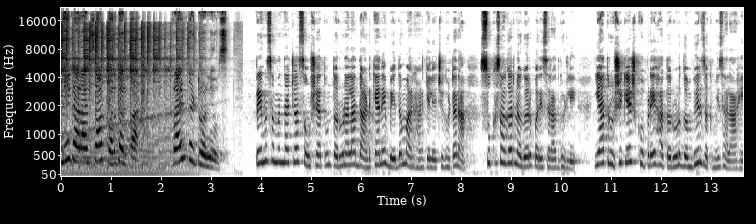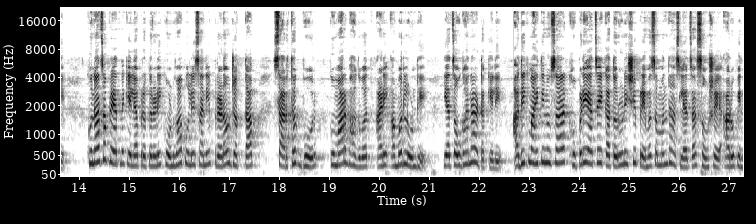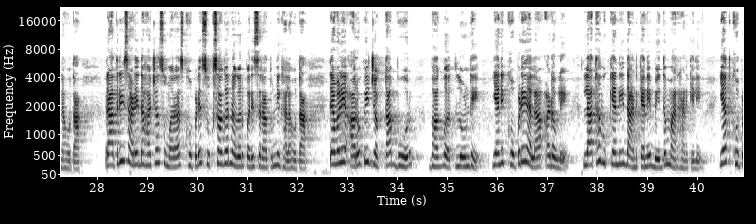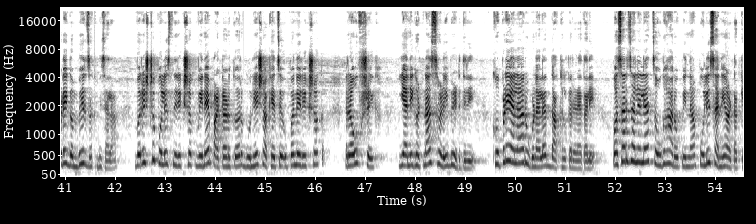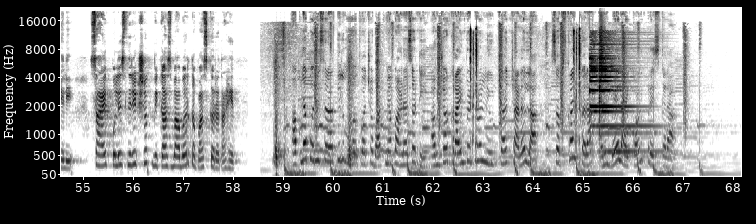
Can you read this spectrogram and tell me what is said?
गुन्हेगारांचा कर्दनकाळ crime patrol news. प्रेमसंबंधाच्या संशयातून तरुणाला दांडक्याने बेदम मारहाण केल्याची घटना सुखसागर नगर परिसरात घडली. यात ऋषिकेश खोपडे हा तरुण गंभीर जखमी झाला आहे. खुनाचा प्रयत्न केल्याप्रकरणी कोंढवा पोलिसांनी प्रणव जगताप सार्थक भोर कुमार भागवत आणि अमर लोंढे या चौघांना अटक केली. अधिक माहितीनुसार खोपडे याचे एका तरुणीशी प्रेमसंबंध असल्याचा संशय आरोपींना होता. रात्री साडेदहाच्या सुमारास खोपडे सुखसागर नगर परिसरातून निघाला होता. त्यावेळी आरोपी जगताप भोर भागवत लोंढे यांनी खोपडे याला अडवले. लाथाबुक्क्यांनी दांडक्याने बेदम मारहाण केली. यात खोपडे गंभीर जखमी झाला. वरिष्ठ पोलीस निरीक्षक विनय पाटणकर गुन्हे शाखेचे उपनिरीक्षक रौफ शेख यांनी घटनास्थळी भेट दिली. खोपडे याला रुग्णालयात दाखल करण्यात आले. पसार झालेल्या चौघा आरोपींना पोलिसांनी अटक केली. सहाय्यक पोलीस निरीक्षक विकास बाबर तपास करत आहेत. आपल्या परिसरातील महत्त्वाच्या बातम्या पाहण्यासाठी आमच्या क्राईम पेट्रोल न्यूजच्या चॅनलला सबस्क्राईब करा आणि बेल आयकॉन प्रेस करा.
